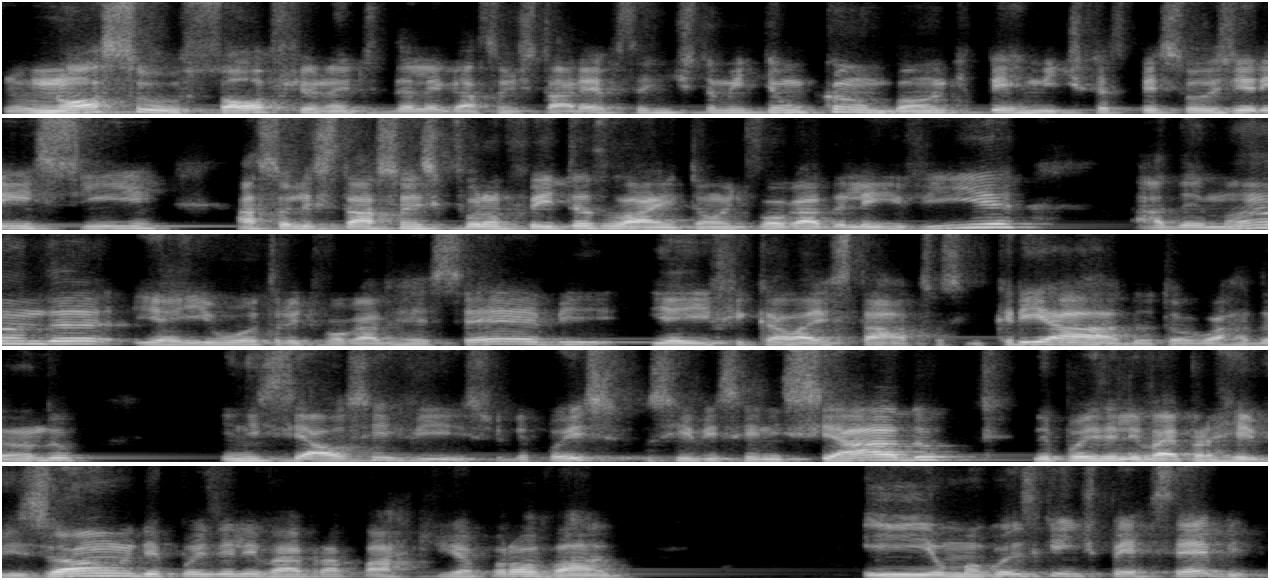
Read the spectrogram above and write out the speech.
No nosso software né, de delegação de tarefas, a gente também tem um Kanban que permite que as pessoas gerenciem as solicitações que foram feitas lá. Então, o advogado ele envia, a demanda, e aí o outro advogado recebe, e aí fica lá status, assim, criado, estou aguardando iniciar o serviço. Depois o serviço é iniciado, depois ele vai para revisão e depois ele vai para a parte de aprovado. E uma coisa que a gente percebe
